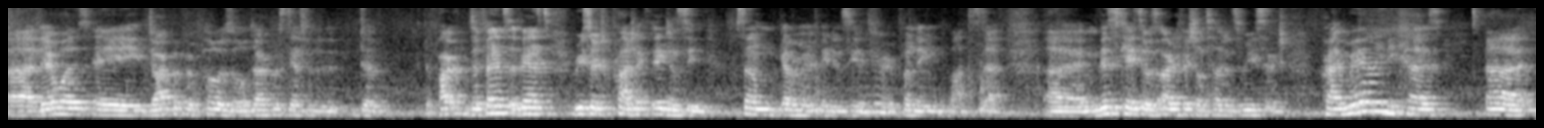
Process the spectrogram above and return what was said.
uh, there was a DARPA proposal. DARPA stands for the De- Depart- Defense Advanced Research Project Agency, some government agency for funding lots of stuff. Uh, in this case, it was artificial intelligence research, primarily because uh,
